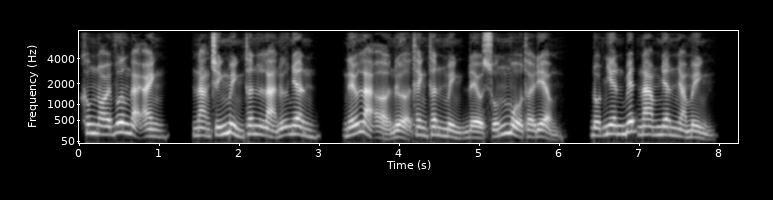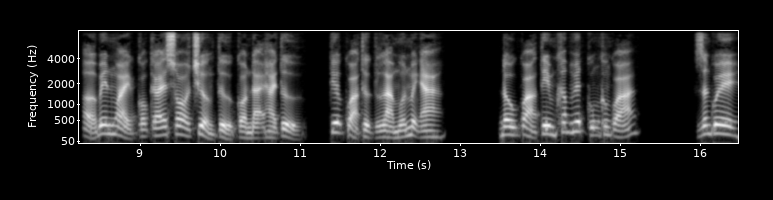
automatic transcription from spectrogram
Không nói Vương Đại Anh, nàng chính mình thân là nữ nhân, nếu là ở nửa thanh thân mình đều xuống mồ thời điểm, đột nhiên biết nam nhân nhà mình, ở bên ngoài có cái so trưởng tử còn đại hài tử, kia quả thực là muốn mệnh a. Đầu quả tim khắp huyết cũng không quá. Dân quê,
